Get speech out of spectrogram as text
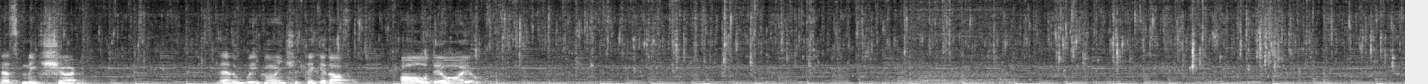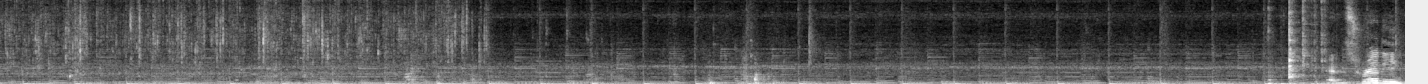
Let's make sure that we're going to take it off all the oil. And it's ready.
